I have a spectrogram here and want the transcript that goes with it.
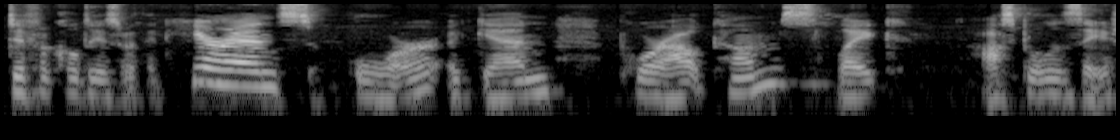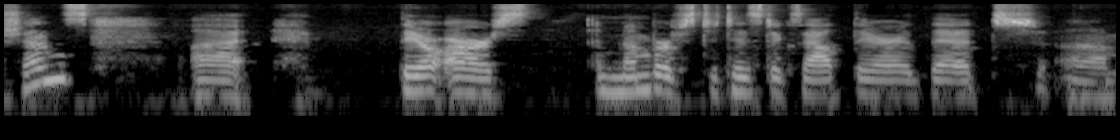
difficulties with adherence or, again, poor outcomes like hospitalizations. Uh, there are a number of statistics out there that um,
